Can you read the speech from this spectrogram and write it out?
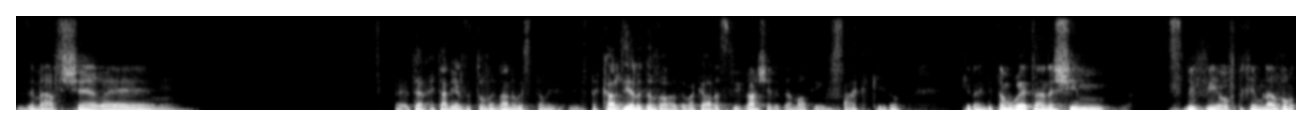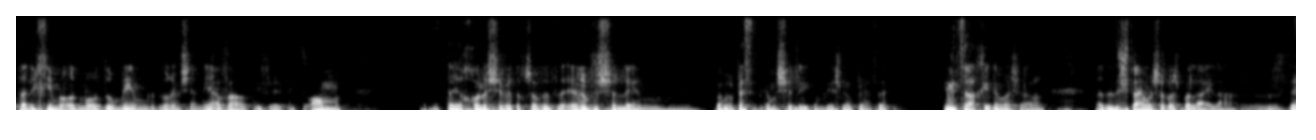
זה מאפשר הייתה לי על זה תובנה, לא סתם, אני הסתכלתי על הדבר הזה, מה קרה לסביבה שלי, ואמרתי, fuck, כאילו, כאילו, אני פתאום רואה את האנשים סביבי הופכים לעבור תהליכים מאוד מאוד דומים לדברים שאני עברתי, ופתאום אתה יכול לשבת עכשיו איזה ערב שלם, במרפסת גם שלי, גם לי יש מרפסת, עם צחי למשל, עד איזה שתיים או שלוש בלילה, ו...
